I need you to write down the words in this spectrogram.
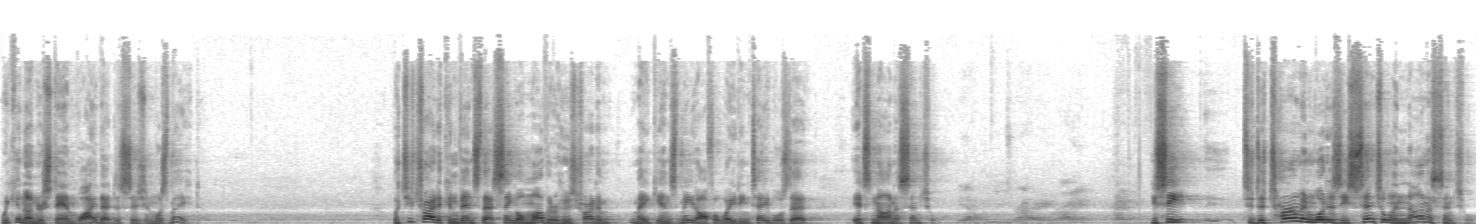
We can understand why that decision was made. But you try to convince that single mother who's trying to make ends meet off of waiting tables that it's non essential. You see, to determine what is essential and non essential,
